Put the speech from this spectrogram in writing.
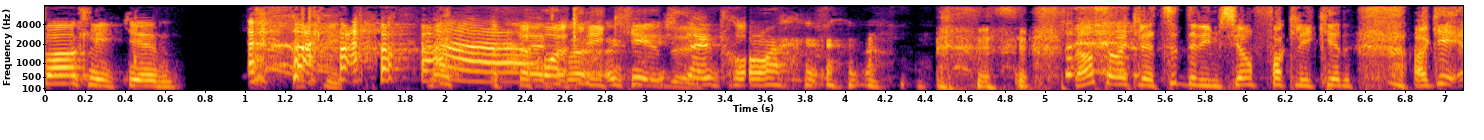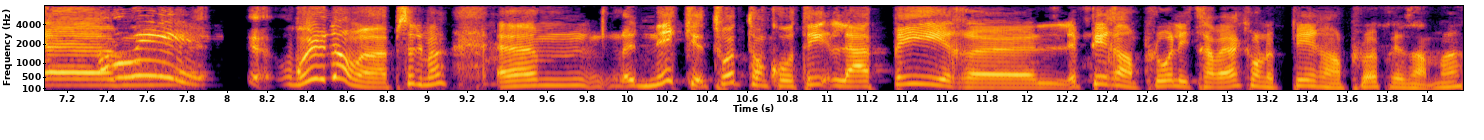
Fuck les kids. Fuck les kids. j'étais trop loin. non, ça va être le titre de l'émission. Fuck les kids. OK. euh, oui! Oui, non, absolument. Euh, Nick, toi, de ton côté, la pire, euh, le pire emploi, les travailleurs qui ont le pire emploi présentement?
